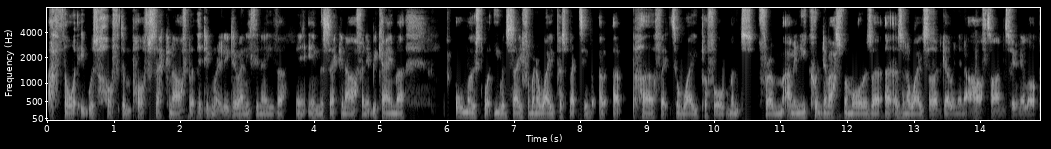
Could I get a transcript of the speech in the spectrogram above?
I thought it was huffed and puffed second half, but they didn't really do anything either in, in the second half, and it became a almost what you would say from an away perspective, a, a perfect away performance. From I mean, you couldn't have asked for more as a as an away side going in at half time, two 0 up.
